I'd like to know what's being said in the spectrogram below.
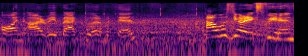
on our way back to our. How was your experience?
